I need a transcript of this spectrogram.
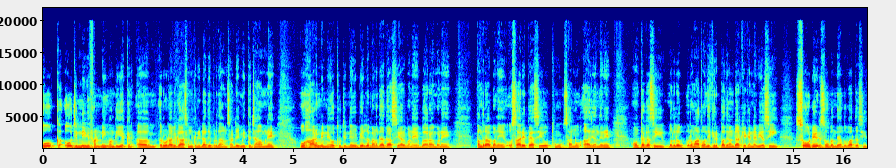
ਉਹ ਕ- ਉਹ ਜਿੰਨੀ ਵੀ ਫੰਡਿੰਗ ਹੁੰਦੀ ਹੈ, ਕਨ- ਅਰੋੜਾ ਵਿਕਾਸ ਮੰਚ ਕੈਨੇਡਾ ਦੇ ਪ੍ਰਧਾਨ ਸਾਡੇ ਮਿੱਤ ਚਾਮ ਨੇ, ਉਹ ਹਰ ਮਹੀਨੇ ਉੱਥੋਂ ਜਿੰਨੇ ਵੀ ਬਿੱਲ ਬਣਦਾ 10000 ਬਣੇ 12 ਬਣੇ 15 ਬਣੇ, ਉਹ ਸਾਰੇ ਪੈਸੇ ਉੱਥੋਂ ਸਾਨੂੰ ਆ ਜਾਂਦੇ ਨੇ। ਹੁਣ ਤੱਕ ਅਸੀਂ ਮਤਲਬ ਪਰਮਾਤਮਾ ਦੀ ਕਿਰਪਾ ਦੇ ਨਾਲ ਡਰ ਕੇ ਕਹਿੰਦੇ ਵੀ ਅਸੀਂ 100 150 ਬੰਦਿਆਂ ਤੋਂ ਵੱਧ ਅਸੀਂ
